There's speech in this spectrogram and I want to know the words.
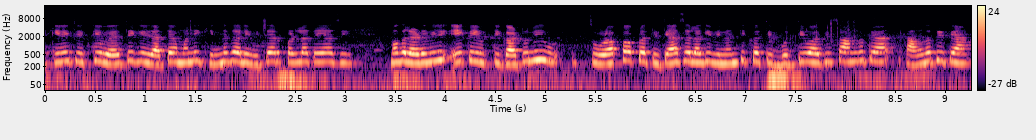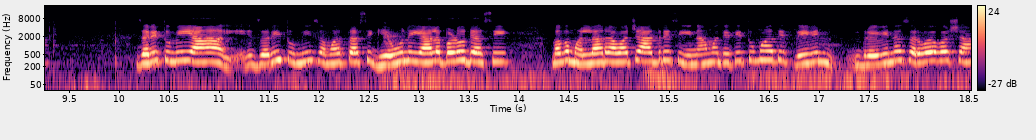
केले तितके व्यर्थे केले. जात्या मनी खिन्न झाले. विचार पडला तयासी मग लढवी एक युक्ती गाठूनही चोळापा प्रती त्याच लगे विनंती करती. बुद्धिवादी सांगत्या सांगती त्या जरी तुम्ही या जरी तुम्ही समर्थासी घेऊन याल बडोद्यासी मग मल्हाररावाच्या आदरेसी इनाम देते तुम्हा ते देवीन देवीनं सर्व वशा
